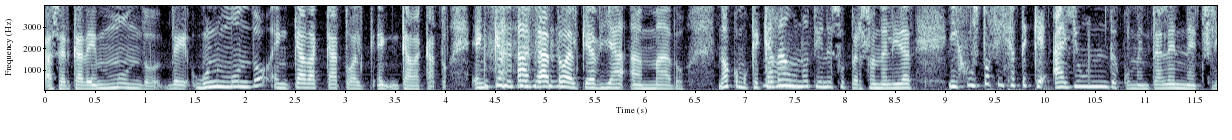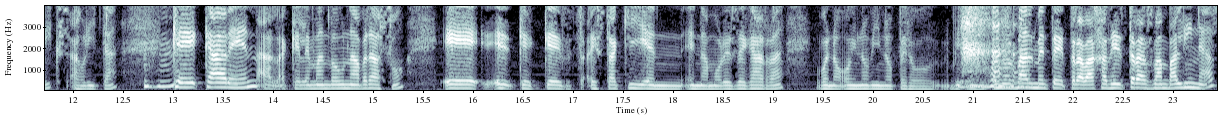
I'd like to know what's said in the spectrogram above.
acerca de mundo, de un mundo en cada gato, al, en cada gato, en cada gato al que había amado, ¿no? Como que cada uno tiene su personalidad. Y justo fíjate que hay un documental en Netflix ahorita que Karen, a la que le mando un abrazo, que, que, está aquí en, en Amores de Garra, bueno, hoy no vino, pero normalmente trabaja detrás bambas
